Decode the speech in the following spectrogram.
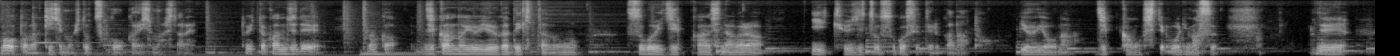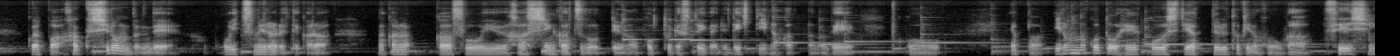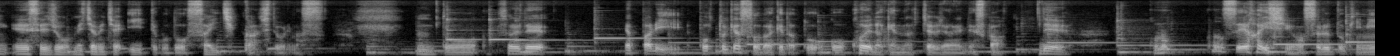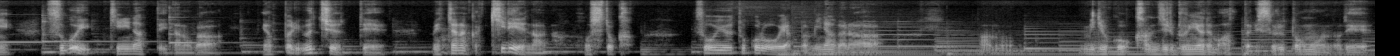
ノートの記事も一つ公開しましたね。といった感じで、なんか、時間の余裕ができたのを、すごい実感しながら、いい休日を過ごせてるかな、というような実感をしております。で、これやっぱ、博士論文で追い詰められてから、なかなかそういう発信活動っていうのを、ポッドキャスト以外でできていなかったので、こう、やっぱいろんなことを並行してやってる時の方が精神衛生上めちゃめちゃいいってことを再実感しております。うんと、それでやっぱりポッドキャストだけだとこう声だけになっちゃうじゃないですか。で、この音声配信をする時にすごい気になっていたのがやっぱり宇宙ってめっちゃなんか綺麗な星とかそういうところをやっぱ見ながらあの魅力を感じる分野でもあったりすると思うので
